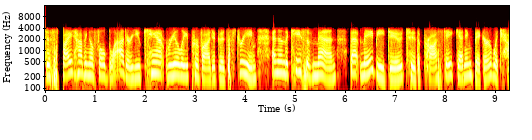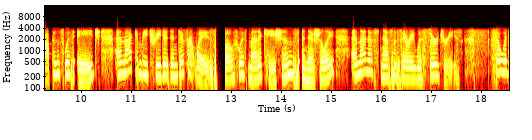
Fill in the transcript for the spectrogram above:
despite having a full bladder, you can't really provide a good stream. And in the case of men, that may be due to the prostate getting bigger, which happens with age, and that can be treated in different ways, both with medications initially, and then, if necessary, with surgeries. So it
